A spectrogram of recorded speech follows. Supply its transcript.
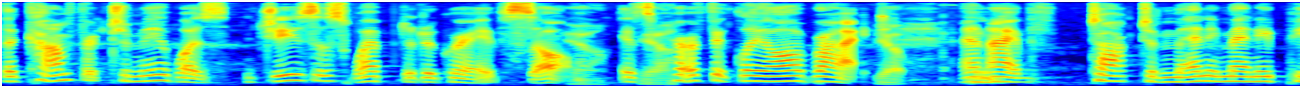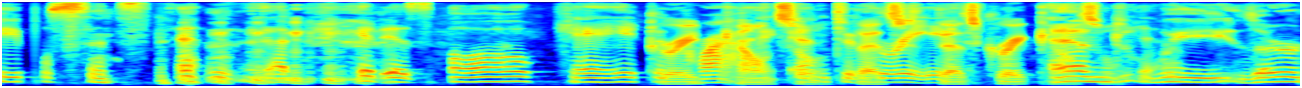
The comfort to me was Jesus wept at a grave, so Yeah, it's yeah. perfectly all right. Yep. And I've talked to many, many people since then that it is okay to great cry counsel. and to that's, grieve. that's great counsel. And we there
